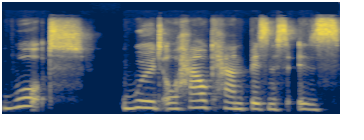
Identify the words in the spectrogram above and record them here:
What would or how can businesses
